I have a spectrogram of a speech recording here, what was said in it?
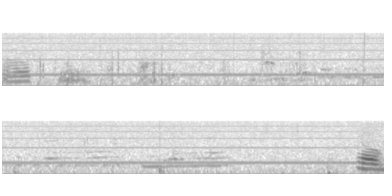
Let's see. So, oh,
